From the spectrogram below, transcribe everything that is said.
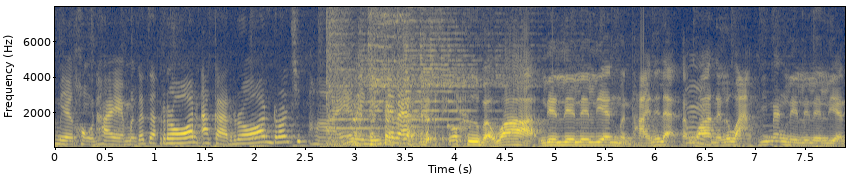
เหมือนของไทยอะมันก็จะร้อนอากาศร้อนร้อนชิบหายอะไรอย่างงี้ใช่ไหมก็คือแบบว่าเรียนเรียนเรียนเรียนเหมือนไทยนี่แหละแต่ว่าในระหว่างที่แม่งเรียนเรียนเรียนเรียน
